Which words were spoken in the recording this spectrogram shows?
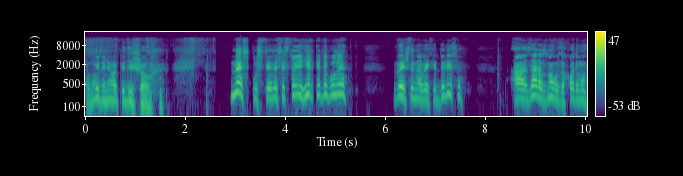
Тому й до нього підійшов. Ми спустилися з тої гірки, де були, вийшли на вихід до лісу, а зараз знову заходимо,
